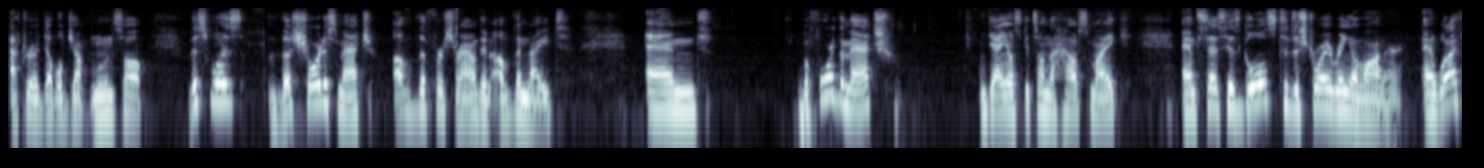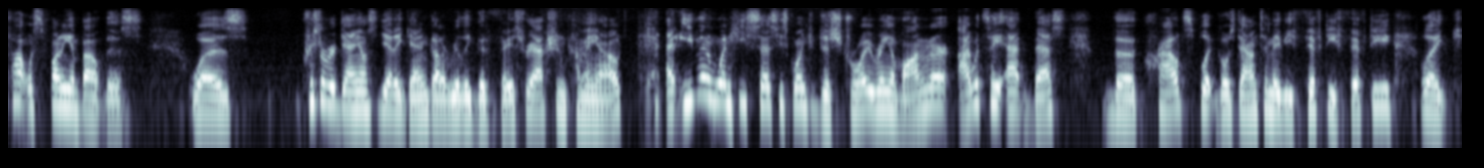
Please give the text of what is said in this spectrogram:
after a double jump moonsault. This was the shortest match of the first round and of the night. And before the match, Daniels gets on the house mic and says his goal is to destroy Ring of Honor. And what I thought was funny about this was Christopher Daniels yet again got a really good face reaction coming Right. out. Yeah. And even when he says he's going to destroy Ring of Honor, I would say at best the crowd split goes down to maybe 50-50. Like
